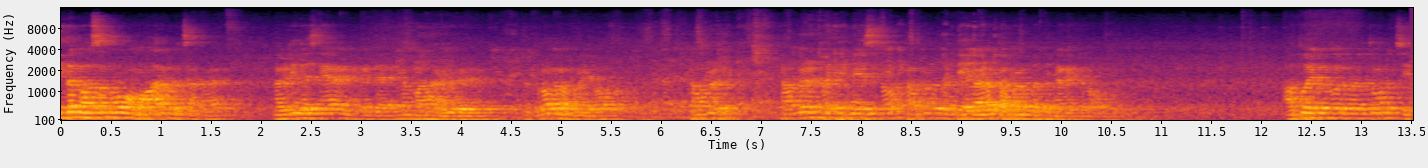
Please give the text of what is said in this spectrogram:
இந்த மாசமும் ஆரம்பிச்சாங்க. நான் வெளியில் சேர கேட்டேன் என்னம்மா அது ப்ரோக்ராம் பண்ணிடும் தமிழ் தமிழ் பற்றி பேசணும். தமிழ் பற்றி எல்லாரும் தமிழை பத்தி நினைக்கணும். அப்போ எனக்கு ஒரு தோணுச்சு.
